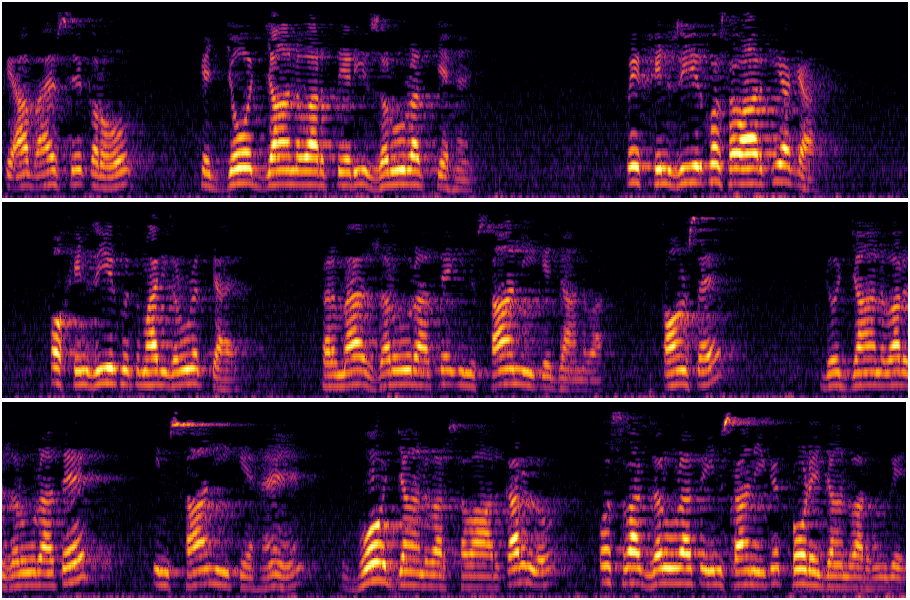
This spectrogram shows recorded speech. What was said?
کہ اب ایسے کرو کہ جو جانور تیری ضرورت کے ہیں۔ کوئی خنزیر کو سوار کیا کیا؟ اور خنزیر کو تمہاری ضرورت کیا ہے؟ پر ضرورت انسانی کے جانور۔ کون سے؟ جو جانور ضرورت انسانی کے ہیں، وہ جانور سوار کر لو۔ اس وقت ضرورت انسانی کے تھوڑے جانور ہوں گے۔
